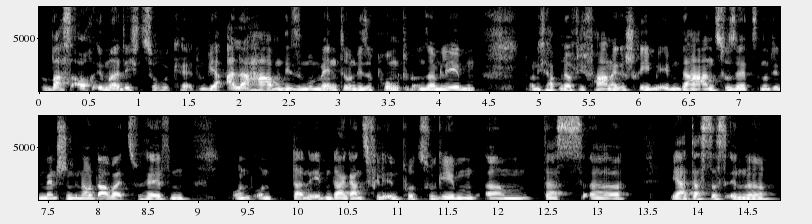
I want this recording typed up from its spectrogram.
was auch immer dich zurückhält. Und wir alle haben diese Momente und diese Punkte in unserem Leben. Und ich habe mir auf die Fahne geschrieben, eben da anzusetzen und den Menschen genau dabei zu helfen und, und dann eben da ganz viel Input zu geben, ähm, dass, äh, ja, dass das in eine,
